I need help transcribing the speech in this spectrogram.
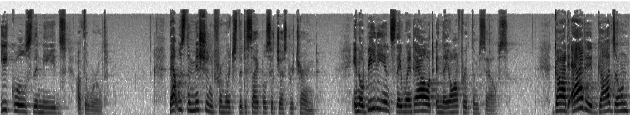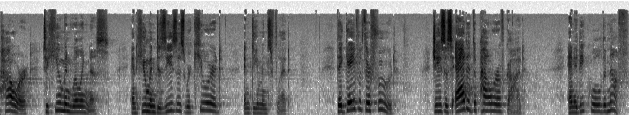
equals the needs of the world. That was the mission from which the disciples had just returned. In obedience, they went out and they offered themselves. God added God's own power to human willingness, and human diseases were cured and demons fled. They gave of their food Jesus added the power of God, and it equaled enough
